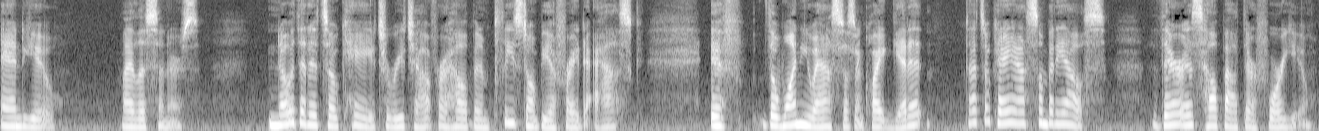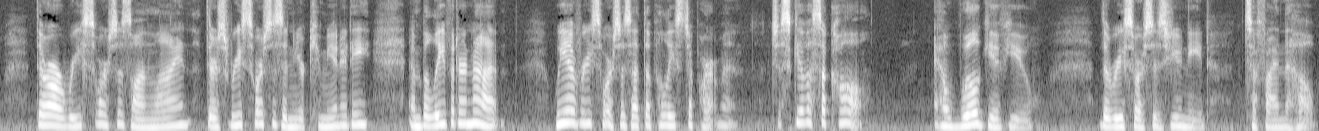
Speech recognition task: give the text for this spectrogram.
And you, my listeners, know that it's okay to reach out for help and please don't be afraid to ask. If the one you ask doesn't quite get it, that's okay, ask somebody else. There is help out there for you. There are resources online, there's resources in your community, and believe it or not, we have resources at the police department. Just give us a call, and we'll give you the resources you need to find the help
